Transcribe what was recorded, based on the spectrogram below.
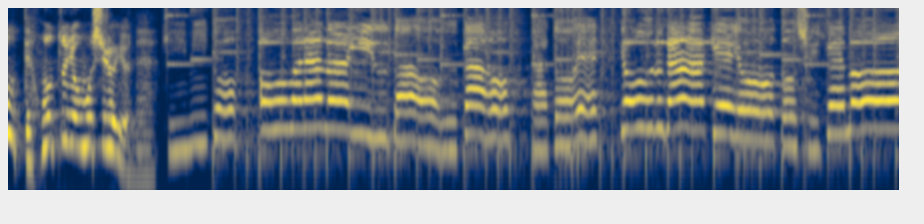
いうのって本当に面白いよね。君と終わらない歌を歌おう。たとえ夜が明けようとしても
